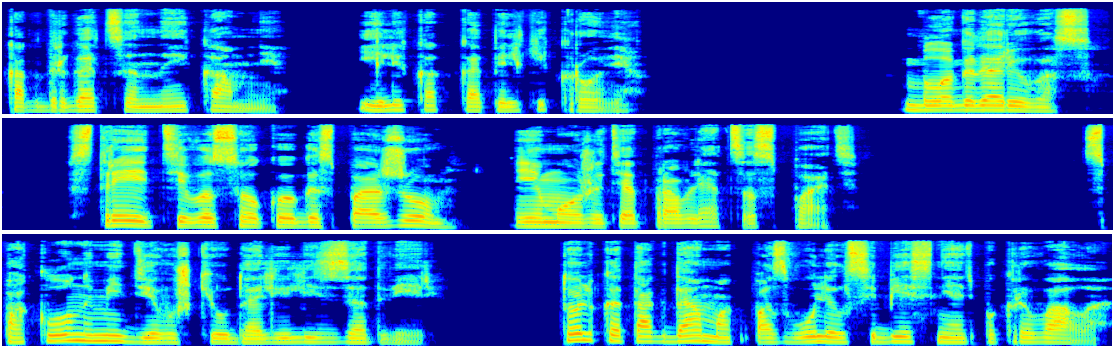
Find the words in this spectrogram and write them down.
как драгоценные камни или как капельки крови. «Благодарю вас. Встретьте высокую госпожу и можете отправляться спать». С поклонами девушки удалились за дверь. Только тогда Мак позволил себе снять покрывало.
